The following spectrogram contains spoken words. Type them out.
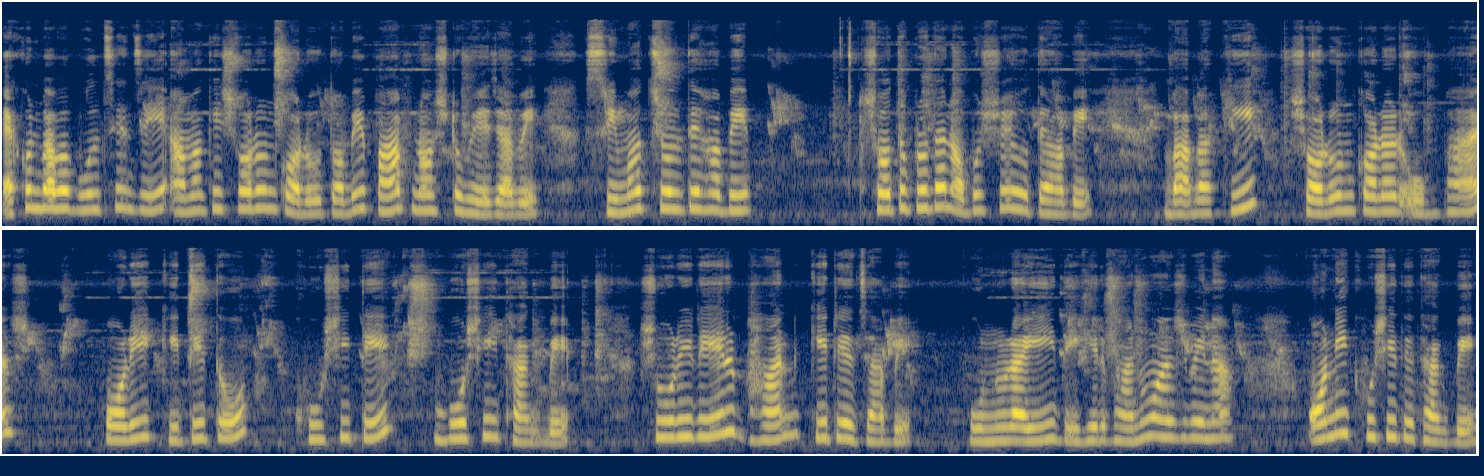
এখন বাবা বলছেন যে, আমাকে স্মরণ করো, তবে পাপ নষ্ট হয়ে যাবে। শ্রীমত চলতে হবে। শতপ্রধান অবশ্যই হতে হবে। বাবাকে স্মরণ করার অভ্যাস পরে কেটে তো খুশিতে বসেই থাকবে। শরীরের ভান কেটে যাবে। পুনরায় দেহের ভানও আসবে না। অনেক খুশিতে থাকবে।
